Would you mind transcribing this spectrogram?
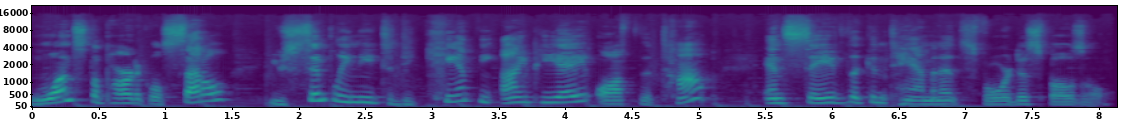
Once the particles settle, you simply need to decant the IPA off the top and save the contaminants for disposal.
